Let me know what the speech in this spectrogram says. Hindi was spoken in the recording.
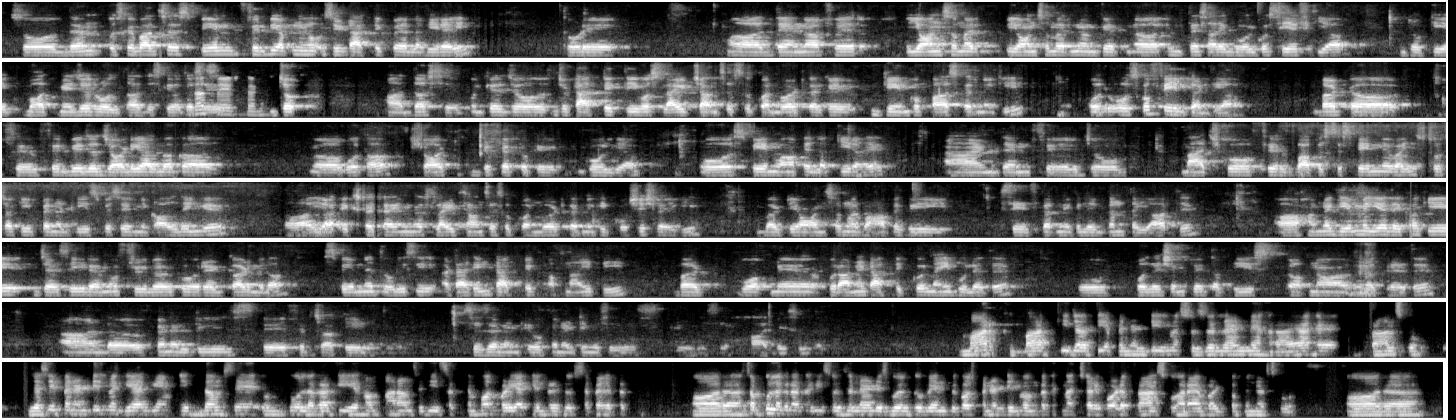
सो so, देन उसके बाद से स्पेन फिर भी अपनी उसी टैक्टिक पे लगी रही। थोड़े देन uh, uh, फिर यॉन समर यॉन समर ने उनके uh, इतने सारे गोल को सेव किया जो कि एक बहुत मेजर रोल था जिसकी वजह से जो हाँ दस से उनके जो जो टैक्टिक थी वो स्लाइड चांसेस को कन्वर्ट करके गेम को पास करने की और उसको फेल कर दिया। बट फिर फिर भी जो जॉर्डी एल्बा का वो था शॉट डिफेक्ट होके गोल गया। वो स्पेन वहाँ पे लकी रहे। एंड देन फिर जो मैच को फिर वापस से स्पेन ने वही सोचा कि पेनल्टीज पे से निकाल देंगे। या एक्स्ट्रा टाइम में स्लाइड चांसेस को कन्वर्ट करने की कोशिश रहेगी। बट ये ऑन समर वहाँ पे भी सेव करने के लिए एकदम तैयार थे। हमने गेम में ये देखा कि जैसे ही रेमो फ्रीलर को रेड कार्ड मिला स्पेन ने थोड़ी सी अटैकिंग टैक्टिक अपनाई थी बट वो अपने पुराने टैक्टिक को नहीं भूले थे। वो पोजीशन पे तब भी अपना रख रहे थे। एंड पेनल्टीज पे फिर जाके स्विट्जरलैंड के वो पेनल्टी में से हार गई स्विट्जरलैंड मार्क बात की जाती है पेनल्टीज में स्विट्जरलैंड ने हराया है। फ्रांस को। जैसे ही पेनल्टीज में गया गेम एकदम से उनको लगा कि ये हम आराम से जीत सकते हैं। बहुत बढ़िया खेल रहे थे उससे पहले तक। और सबको लग रहा था कि Switzerland is going to win because penalty में उनका कितना अच्छा रिकॉर्ड है। फ्रांस को हराया वर्ल्ड कप विनर्स को। और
